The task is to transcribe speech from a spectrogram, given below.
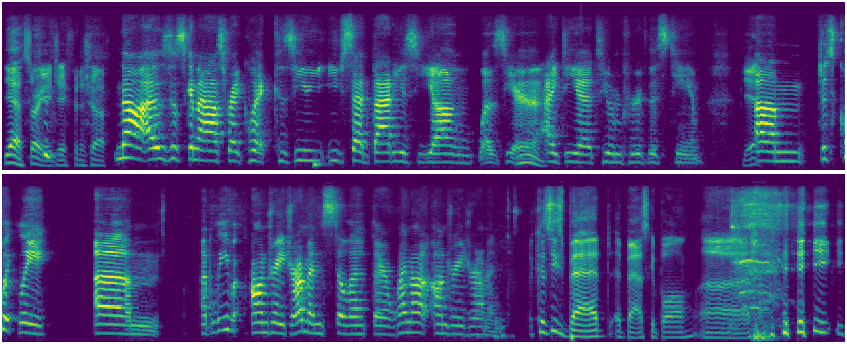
yeah, sorry, AJ, finish off. No, I was just going to ask right quick because you, you said Thaddeus Young was your mm. idea to improve this team. Yeah. Um, just quickly, um, I believe Andre Drummond's still out there. Why not Andre Drummond? Because he's bad at basketball. Uh, he,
